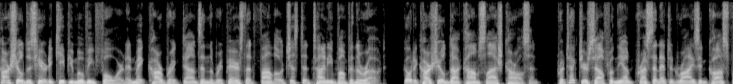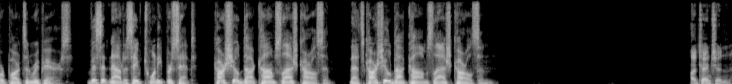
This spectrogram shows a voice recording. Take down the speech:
CarShield is here to keep you moving forward and make car breakdowns and the repairs that follow just a tiny bump in the road. Go to carshield.com/carlson. Protect yourself from the unprecedented rise in costs for parts and repairs. Visit now to save 20%. carshield.com/carlson. That's carshield.com/carlson. Attention.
